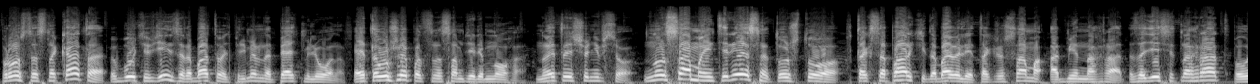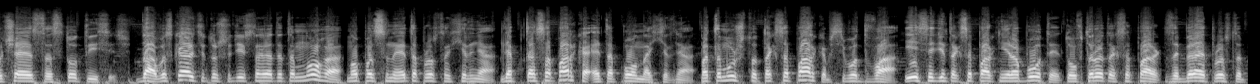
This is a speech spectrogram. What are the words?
Просто с наката вы будете в день зарабатывать примерно 5 миллионов. Это уже, пацаны, на самом деле много. Но это еще не все. Но самое интересное то, что в таксопарке добавили так же само обмен наград. За 10 наград получается 100 тысяч. Да, вы скажете то, что 10 наград это много, но, пацаны, это просто херня. Для таксопарка это полная херня. Потому что таксопарка всего два. Если один таксопарк не работает, то второй таксопарк забирает просто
